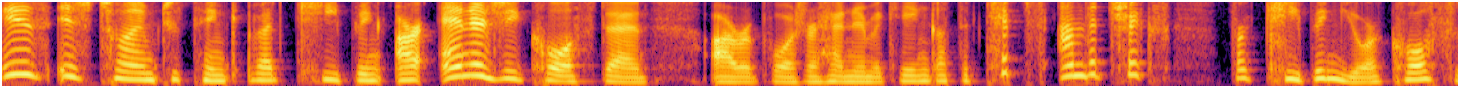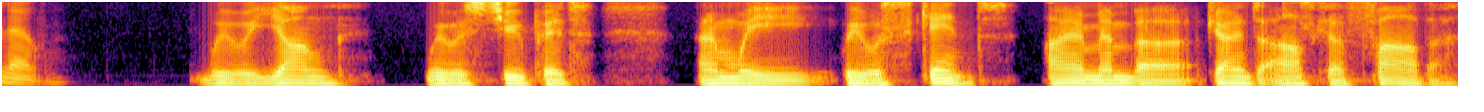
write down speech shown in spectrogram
is it time to think about keeping our energy costs down? Our reporter Henry McKean got the tips and the tricks for keeping your costs low. We were young, we were stupid, and we we were skint. I remember going to ask her father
